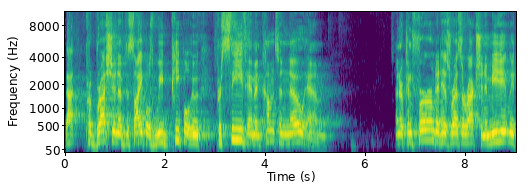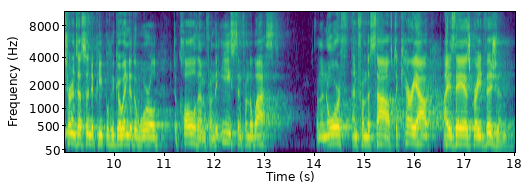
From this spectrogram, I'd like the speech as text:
That progression of disciples, we people who perceive him and come to know him and are confirmed in his resurrection immediately turns us into people who go into the world to call them from the east and from the west, from the north and from the south, to carry out Isaiah's great vision.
